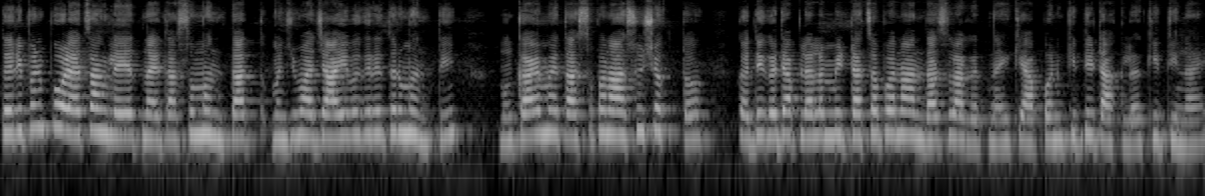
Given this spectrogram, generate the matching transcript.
तरी पण पोळ्या चांगल्या येत नाहीत असं म्हणतात. म्हणजे माझी आई वगैरे तर म्हणती मग काय माहीत असं पण असू शकतं. कधी कधी आपल्याला मिठाचा पण अंदाज लागत नाही की आपण किती टाकलं किती नाही.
